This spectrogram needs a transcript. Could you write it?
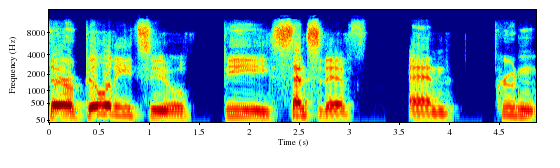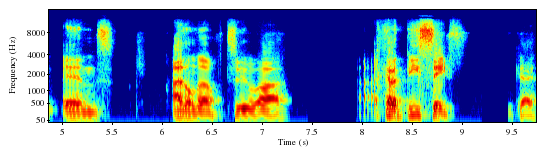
their ability to be sensitive and prudent and I don't know to uh, kind of be safe. Okay,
